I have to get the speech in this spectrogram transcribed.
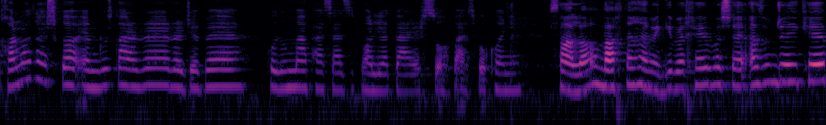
خانم آتشگاه امروز قراره راجع به کدوم مبحث از مالیات بر ارث صحبت بکنیم؟ سلام وقت همگی به خیر باشه. از اونجایی که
